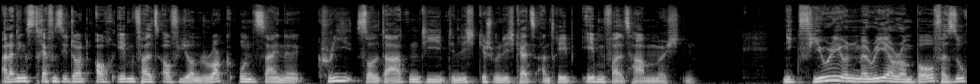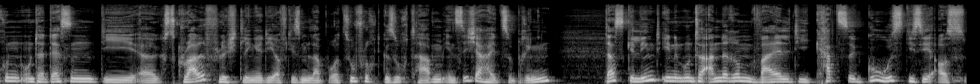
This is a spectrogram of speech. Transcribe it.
Allerdings treffen sie dort auch ebenfalls auf Jon Rock und seine Kree-Soldaten, die den Lichtgeschwindigkeitsantrieb ebenfalls haben möchten. Nick Fury und Maria Rambeau versuchen unterdessen, die äh, Skrull-Flüchtlinge, die auf diesem Labor Zuflucht gesucht haben, in Sicherheit zu bringen. Das gelingt ihnen unter anderem, weil die Katze Goose, die sie aus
